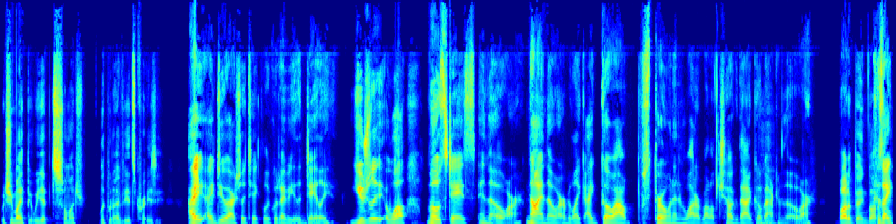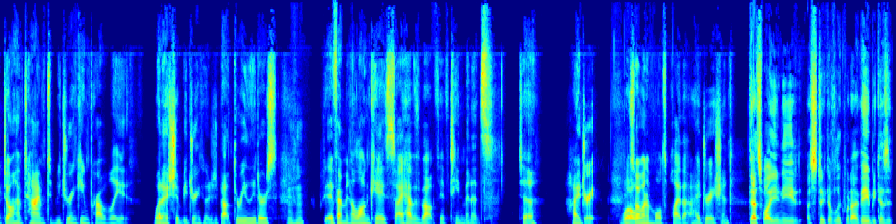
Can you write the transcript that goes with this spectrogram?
which you might be. We get so much liquid IV, it's crazy. I I do actually take liquid IV daily. Usually, well, most days in the OR, not in the OR, but like I go out, throw it in a water bottle, chug that, go Mhm. back into the OR Bada bing, bada because I don't have time to be drinking probably what I should be drinking, which is about three liters. Mhm. If I'm in a long case, I have about 15 minutes to hydrate. Well, so I want to multiply that hydration. That's why you need a stick of liquid IV because it,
